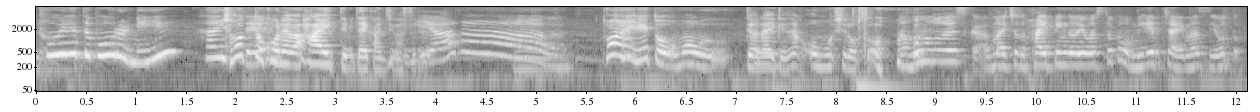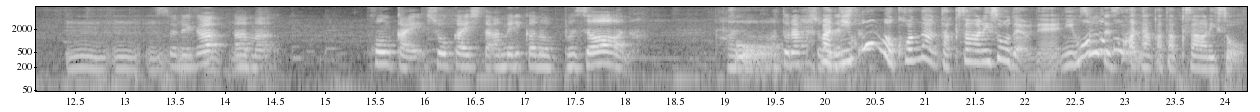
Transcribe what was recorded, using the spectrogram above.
んトイレットボールに入って？ちょっとこれは入ってみたい感じがする。やだー、トイレと思うではないけどなんか面白そう。あ本当ですか？まあちょっとパイピングの様子とかも見れちゃいますよと。それが、あまあ今回紹介したアメリカのバザーなアトラクショまあ日ンでした、本もこんなのたくさんありそうだよね。日本の方がなんかたくさんありそ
